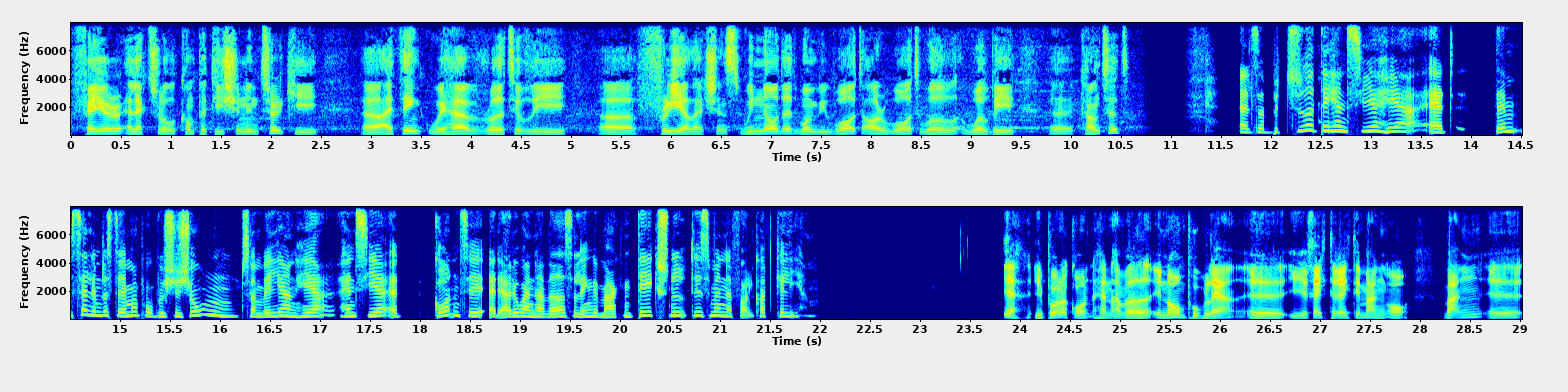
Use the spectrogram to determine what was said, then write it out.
fair electoral competition in Turkey, uh, I think we have relatively uh, free elections. We know that when we vote, our vote will will be uh, counted. Altså betyder det, han siger her, at dem, selv dem, der stemmer på oppositionen, som vælgeren her, han siger, at grunden til, at Erdogan har været så længe ved magten, det er ikke snyd, det er simpelthen, at folk godt kan lide ham. Ja, i bund og grund, han har været enormt populær øh, i rigtig, rigtig mange år. Mange, øh,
